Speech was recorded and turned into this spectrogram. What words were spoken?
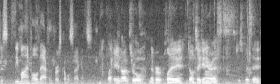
just be mindful of that for the first couple seconds. Like A Dog's rule. Never play, don't take any risks, just play safe.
